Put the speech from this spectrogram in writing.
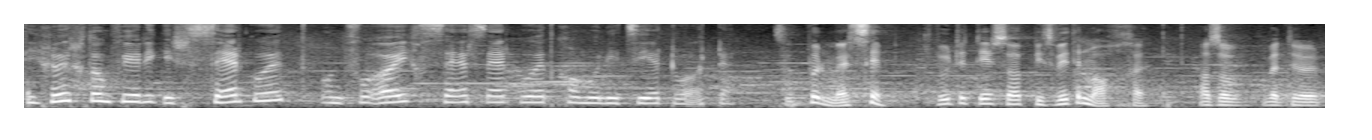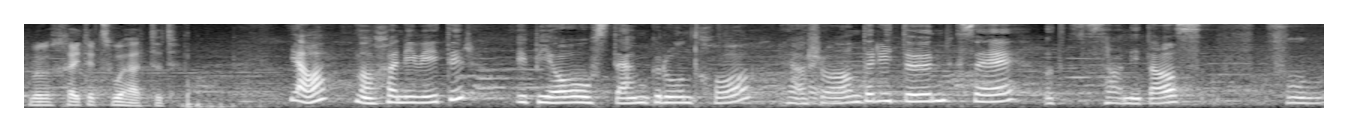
Die Kirchturmführung ist sehr gut und von euch sehr, sehr gut kommuniziert worden. Super, merci. Würdet ihr so etwas wieder machen? Also, wenn ihr die Möglichkeit dazu hättet? Ja, mache ich wieder. Ich bin auch aus diesem Grund gekommen. Ich habe schon andere Töne gesehen und das habe ich das von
